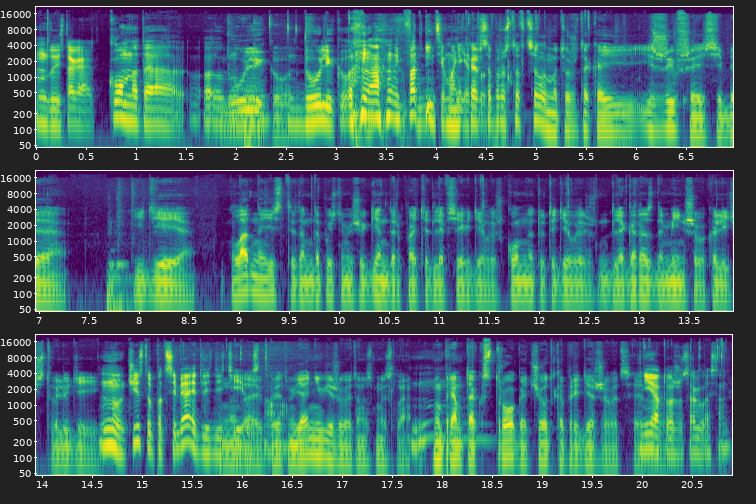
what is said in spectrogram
Ну, то есть такая комната... э, Двуликого. Двуликого. Подкиньте Мне монетку. кажется, просто в целом это уже такая изжившая себя идея. Ладно, если ты там, допустим, еще гендер-пати для всех делаешь, комнату ты делаешь для гораздо меньшего количества людей. Ну, чисто под себя и для Ну детей в да, и поэтому я не вижу в этом смысла. Ну, прям так строго, четко придерживаться. Я этого. тоже согласен.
